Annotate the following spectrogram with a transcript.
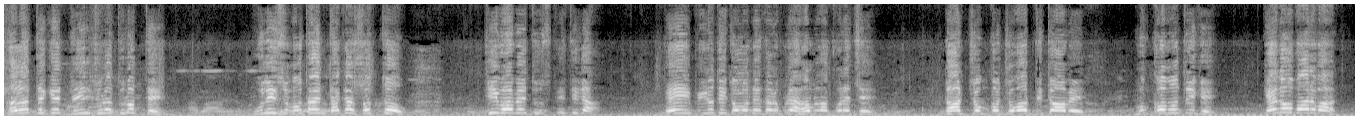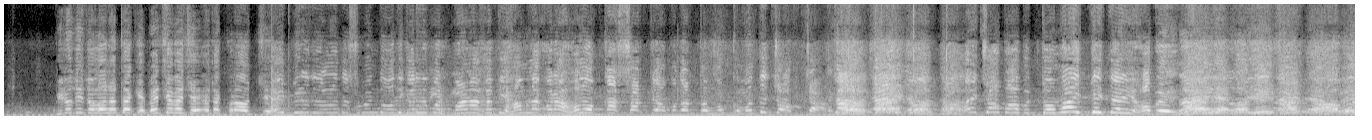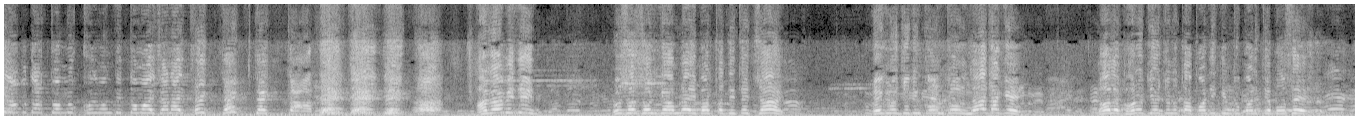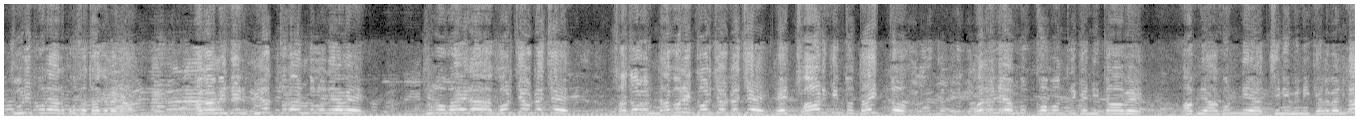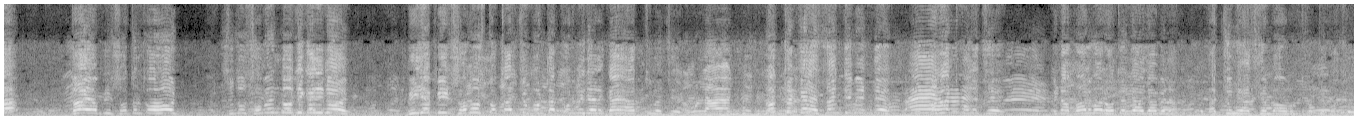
থানা থেকে ড্রিল জোড়া দূরত্বে পুলিশ মোতায়েন থাকা সত্ত্বেও কীভাবে দুষ্কৃতীরা এই বিরোধী দলনেতার উপরে হামলা করেছে, তার যোগ্য জবাব দিতে হবে মুখ্যমন্ত্রীকে। কেন বারবার বিরোধী দলনেতাকে বেছে বেছে অ্যাটাক করা হচ্ছে। এই বিরোধী দলনেতা শুভেন্দু অধিকারীর উপর প্রাণাঘাতী হামলা করা হলো কার স্বার্থে অপদার্থ মুখ্যমন্ত্রী জব চান এই জবাব তোমায় দিতেই হবে। অপদার্থ মুখ্যমন্ত্রী তোমায় জানাই ঠিক ঠিক ঠিক। আগামী দিন প্রশাসনকে আমরা এই বার্তা দিতে চাই। এগুলো যদি কন্ট্রোল না থাকে তাহলে ভারতীয় জনতা পার্টি কিন্তু বাড়িতে বসে চুরি পরে আর বসে থাকবে না। আগামী দিন বৃহত্তর আন্দোলনে হবে। যুব ভাইরা গর্জে উঠেছে সাধারণ নাগরিক গর্জে উঠেছে। এই ঝড় কিন্তু দায়িত্ব মাননীয় মুখ্যমন্ত্রীকে নিতে হবে। আপনি আগুন নিয়ে আর চিনিমিনি খেলবেন না। তাই আপনি সতর্ক হন। শুধু শুভেন্দু অধিকারী নয় বিজেপির সমস্ত কার্যকর্তা কর্মীদের গায়ে হাত তুলেছে। প্রত্যেকের সেন্টিমেন্টে আঘাত করেছে। এটা বারবার হতে দেওয়া যাবে না। তার জন্য আজকে আমরা অনুরোধ করতে পারছি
